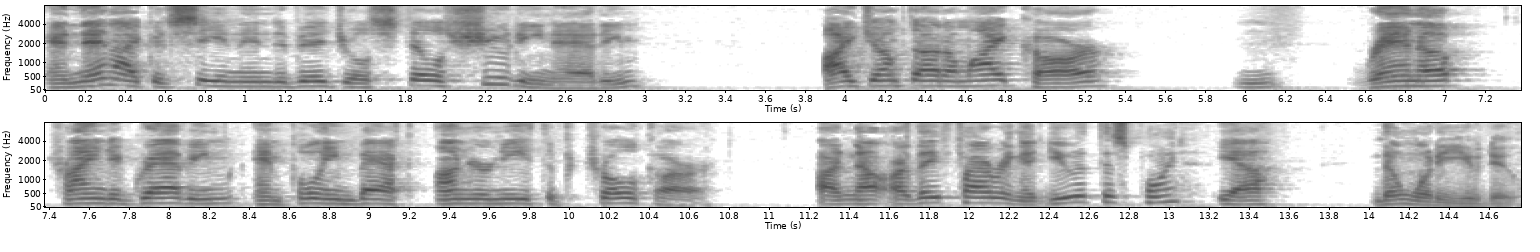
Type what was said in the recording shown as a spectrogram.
And then I could see an individual still shooting at him. I jumped out of my car, ran up, trying to grab him and pull him back underneath the patrol car. Uh, now, are they firing at you at this point? Yeah. Then what do you do?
